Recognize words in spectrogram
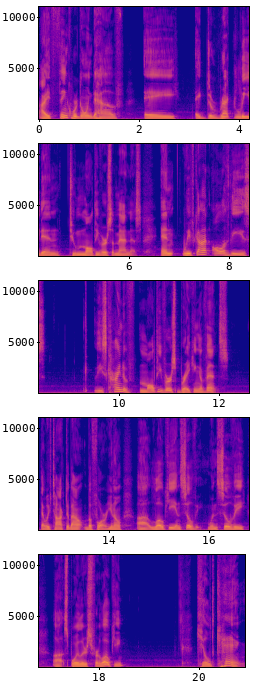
I think we're going to have a a direct lead in to multiverse of madness, and we've got all of these these kind of multiverse breaking events that we've talked about before. You know, uh, Loki and Sylvie. When Sylvie, uh, spoilers for Loki, killed Kang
